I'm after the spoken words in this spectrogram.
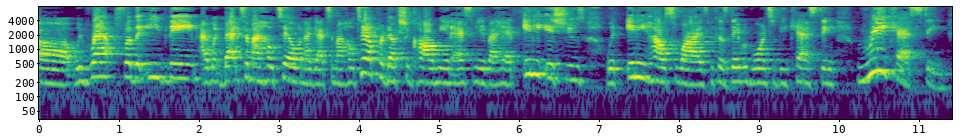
Uh, we wrapped for the evening. I went back to my hotel. When I got to my hotel, production called me and asked me if I had any issues with any housewives because they were going to be casting, recasting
